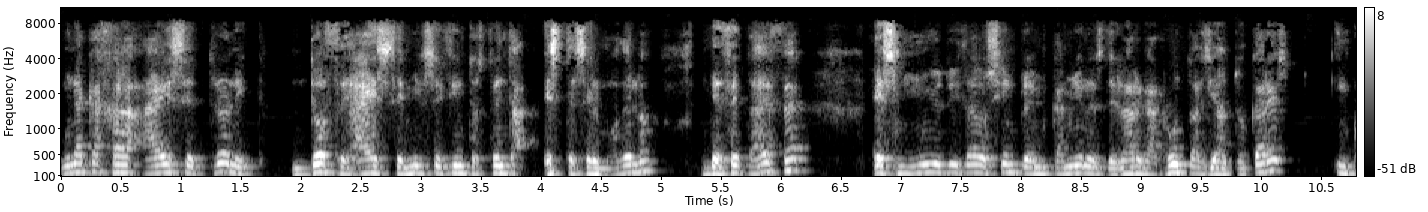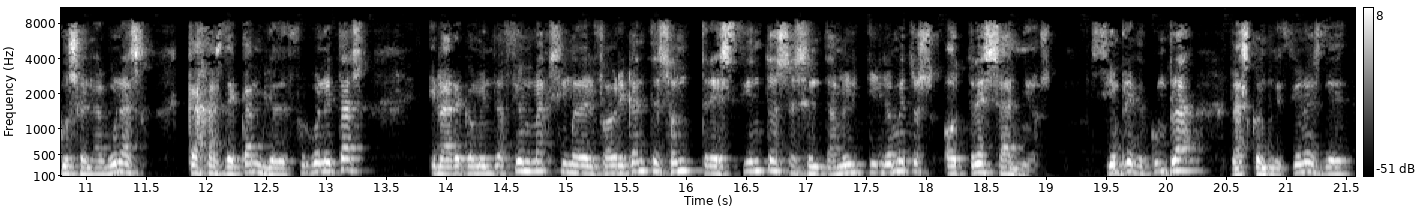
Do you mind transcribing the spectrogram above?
Una caja AS Tronic 12 AS 1630, este es el modelo de ZF, es muy utilizado siempre en camiones de largas rutas y autocares, incluso en algunas cajas de cambio de furgonetas y la recomendación máxima del fabricante son 360.000 kilómetros o tres años, siempre que cumpla las condiciones de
